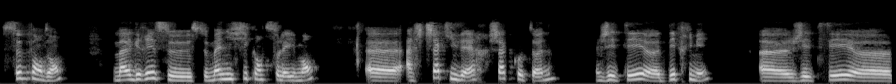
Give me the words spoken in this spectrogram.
Cependant, malgré ce, ce magnifique ensoleillement, euh, à chaque hiver, chaque automne, j'étais euh, déprimée j'étais euh,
